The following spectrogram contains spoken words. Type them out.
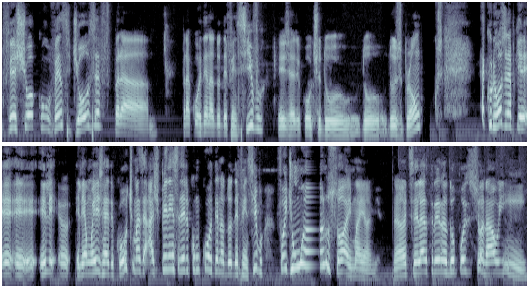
fechou com o Vance Joseph para coordenador defensivo, ex-head coach do, do, dos Broncos. É curioso, né? Porque ele, ele, ele é um ex-head coach, mas a experiência dele como coordenador defensivo foi de um ano só em Miami. Né? Antes ele era treinador posicional em,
